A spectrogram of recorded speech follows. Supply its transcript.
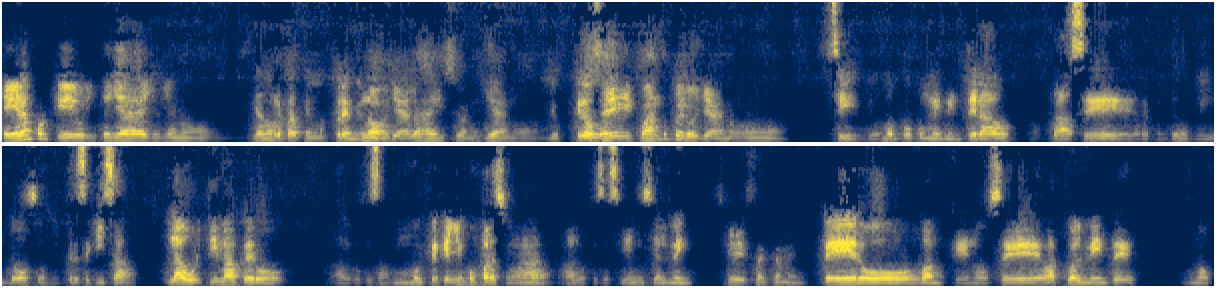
Eran porque ahorita ya ellos ya no, ya no reparten más premios. no, ya las ediciones ya no, Yo creo, no sé cuándo, pero ya no, sí, yo tampoco me, me he enterado hasta hace, de repente, 2012, 2013 quizás, la última, pero algo quizás muy pequeño en comparación a, a lo que se hacía inicialmente. exactamente. Pero, vamos, que no sé actualmente, no,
